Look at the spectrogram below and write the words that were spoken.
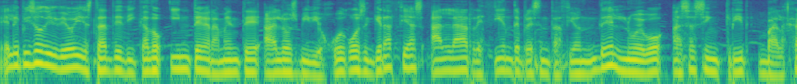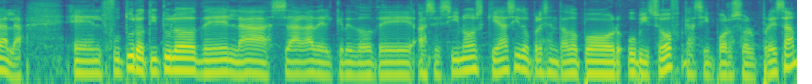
El episodio de hoy está dedicado íntegramente a los videojuegos gracias a la reciente presentación del nuevo Assassin's Creed Valhalla, el futuro título de la saga del credo de asesinos que ha sido presentado por Ubisoft casi por sorpresa,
